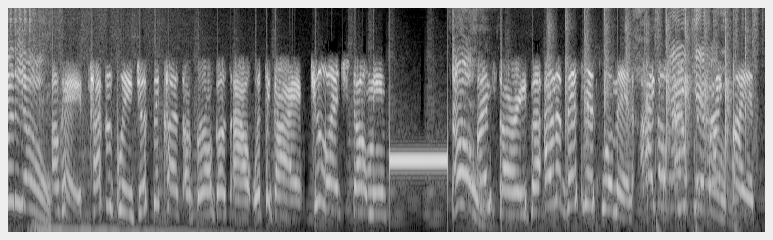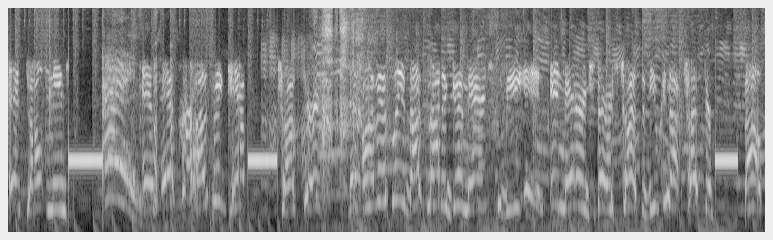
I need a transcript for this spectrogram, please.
radio. Okay, technically, just because a girl goes out with a guy to lunch don't mean. Oh! I'm sorry, but I'm a businesswoman. I go out Thank with my clients. It don't mean. Oh! And if her husband can't trust her, then obviously that's not a good marriage to be in. In marriage, there's trust. If you cannot trust your spouse,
